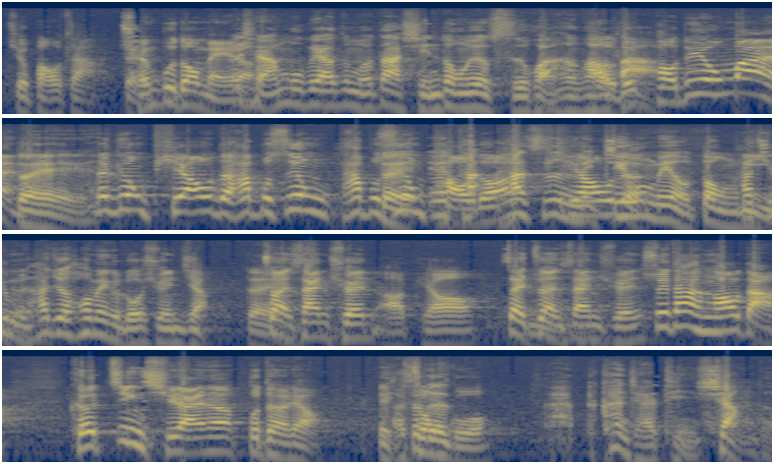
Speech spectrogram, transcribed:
就爆炸，全部都没了。而且它目标这么大，行动又迟缓，很好打，跑得又慢。对，那个用飘的，它不是用它不是用跑的，它是几乎没有动力，它基本它就后面一个螺旋桨，转三圈啊飘，再转三圈，所以它很好打。可近起来呢不得了，中国。看起来挺像的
